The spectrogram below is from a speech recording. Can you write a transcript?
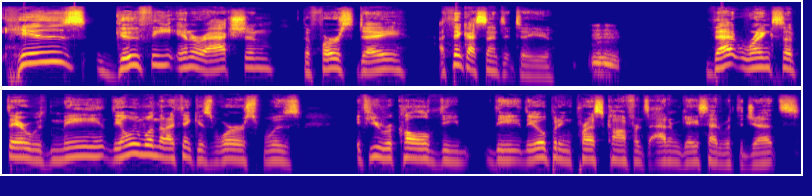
his goofy interaction the first day. I think I sent it to you. Mm-hmm. That ranks up there with me. The only one that I think is worse was if you recall the the the opening press conference Adam Gase had with the Jets.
